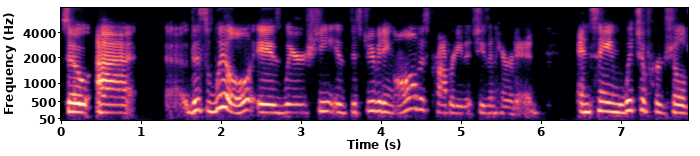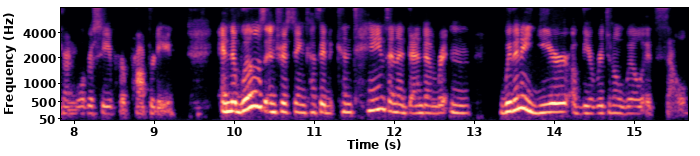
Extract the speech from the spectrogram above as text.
So uh, this will is where she is distributing all this property that she's inherited and saying which of her children will receive her property. And the will is interesting because it contains an addendum written within a year of the original will itself.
